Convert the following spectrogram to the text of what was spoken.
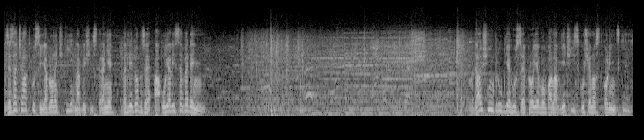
Ze začátku si jablonečtí na bližší straně vedli dobře a ujali se vedení. V dalším průběhu se projevovala větší zkušenost kolínských.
